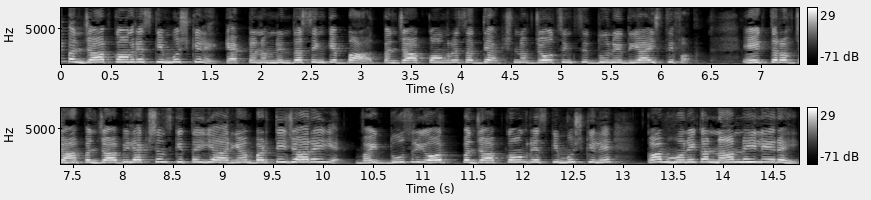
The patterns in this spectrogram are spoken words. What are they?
पंजाब कांग्रेस की मुश्किलें। कैप्टन अमरिंदर सिंह के बाद पंजाब कांग्रेस अध्यक्ष नवजोत सिंह सिद्धू ने दिया इस्तीफा। एक तरफ़ जहाँ पंजाब इलेक्शंस की तैयारियाँ बढ़ती जा रही है, वहीं दूसरी ओर पंजाब कांग्रेस की मुश्किलें कम होने का नाम नहीं ले रही।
